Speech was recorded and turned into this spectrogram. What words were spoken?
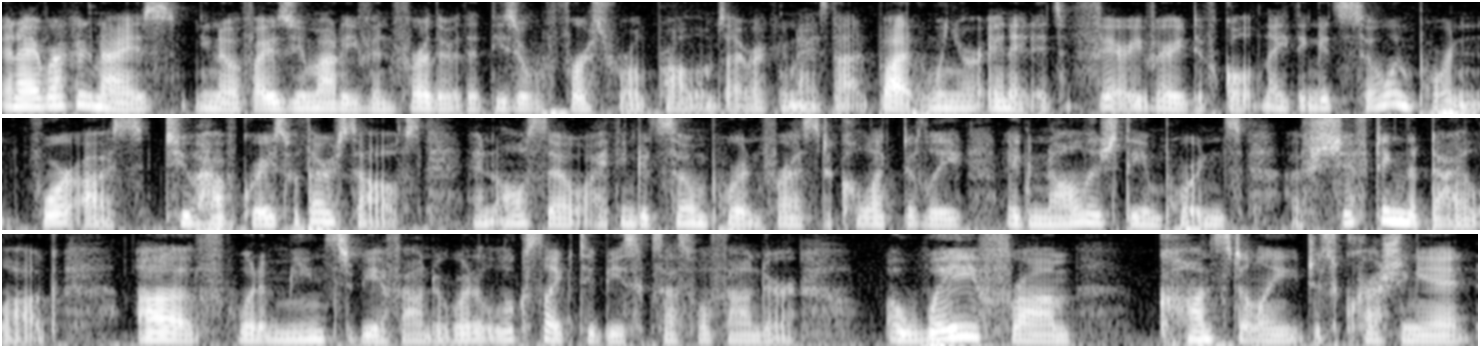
And I recognize, you know, if I zoom out even further, that these are first world problems. I recognize that. But when you're in it, it's very, very difficult. And I think it's so important for us to have grace with ourselves. And also, I think it's so important for us to collectively acknowledge the importance of shifting the dialogue of what it means to be a founder, what it looks like to be a successful founder, away from constantly just crushing it.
